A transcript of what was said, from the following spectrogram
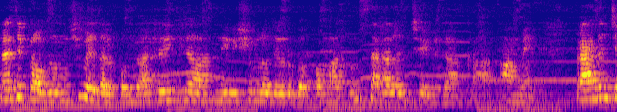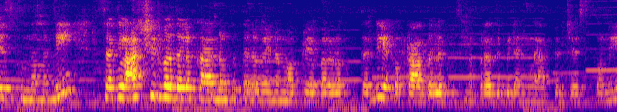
ప్రతి ప్రాబ్లం నుంచి విడుదల పొందు. అటు రీతిగా నీ విషయంలో దేవుడు గొప్ప మార్గం సరళం చేయనుగాక. ఆమె ప్రార్థన చేసుకుందామండి. సకల ఆశీర్వాదాల కారణం మా ప్రియ తండ్రి యొక్క ప్రార్థనలు తీసిన ప్రతి బిడ్డను జ్ఞాపకం చేసుకొని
